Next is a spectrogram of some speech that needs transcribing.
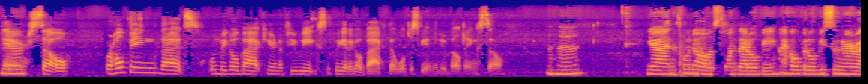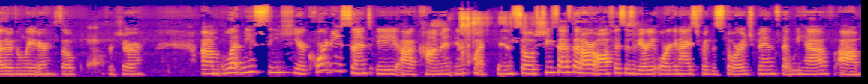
there. Yeah. So we're hoping that when we go back here in a few weeks, if we get to go back, that we'll just be in the new building. So Mm-hmm. Yeah, and who knows when that'll be. I hope it'll be sooner rather than later. So Yeah. for sure. Um, let me see here. Courtney sent a uh, comment and a question. So she says that our office is very organized for the storage bins that we have. Uh,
